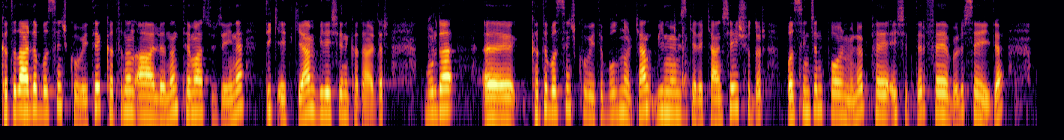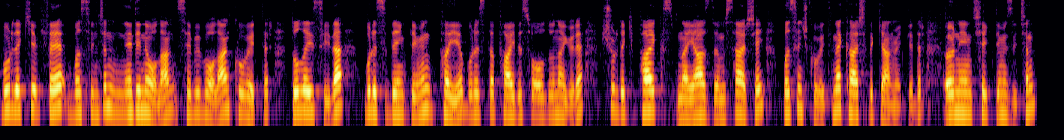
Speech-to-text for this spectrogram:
Katılarda basınç kuvveti katının ağırlığının temas yüzeyine dik etkiyen bileşeni kadardır. Burada e, katı basınç kuvveti bulunurken bilmemiz gereken şey şudur. Basıncın formülü P eşittir F bölü S idi. Buradaki F basıncın nedeni olan, sebebi olan kuvvettir. Dolayısıyla burası denklemin payı, burası da paydası olduğuna göre şuradaki pay kısmına yazdığımız her şey basınç kuvvetine karşılık gelmektedir. Örneğin şeklimiz için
